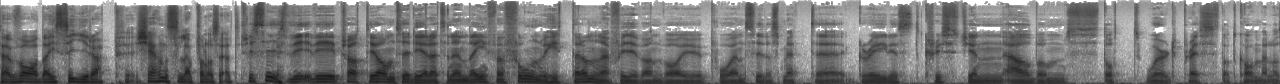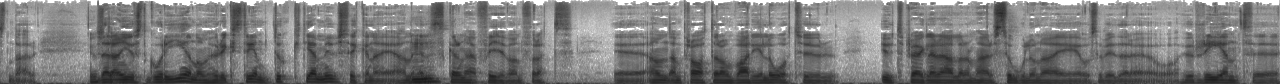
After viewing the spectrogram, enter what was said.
här, vada i sirap-känsla på något sätt. Precis, vi, vi pratade ju om tidigare att den enda information vi hittade om den här skivan var ju på en sida som hette greatestchristianalbums.wordpress.com eller sånt där. Just där det. han just går igenom hur extremt duktiga musikerna är. Han Mm. älskar den här skivan för att eh, han, han pratar om varje låt hur utpräglade alla de här solorna är och så vidare. Och hur rent, eh,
